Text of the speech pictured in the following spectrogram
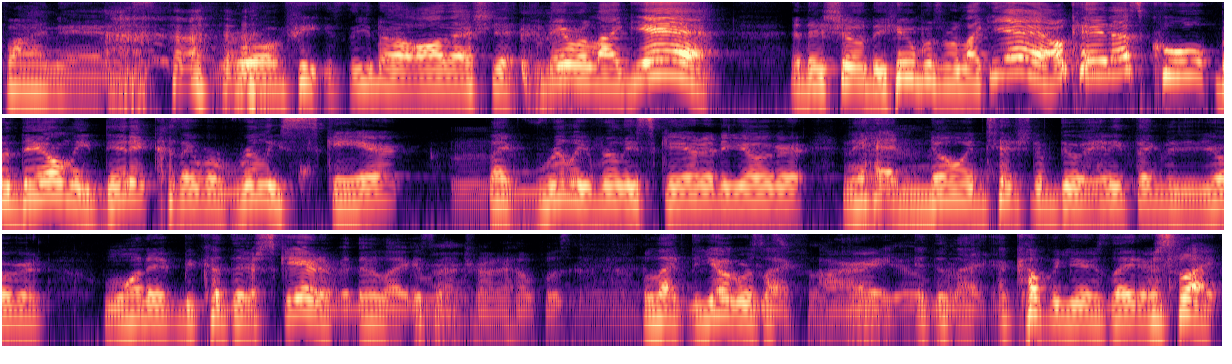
finance, world peace, you know, all that shit." And they were like, "Yeah." And they showed the humans were like, "Yeah, okay, that's cool," but they only did it because they were really scared, Mm. like really, really scared of the yogurt, and they had no intention of doing anything that the yogurt wanted because they're scared of it. They're like, "It's not trying to help us." But like the yogurt was like, all right. right," and then like a couple years later, it's like.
